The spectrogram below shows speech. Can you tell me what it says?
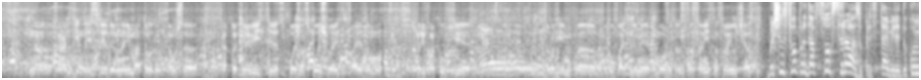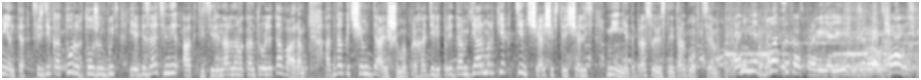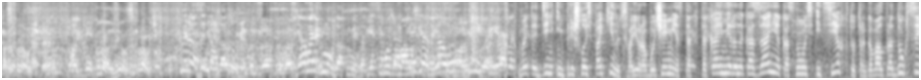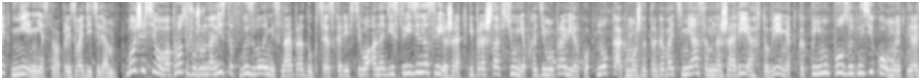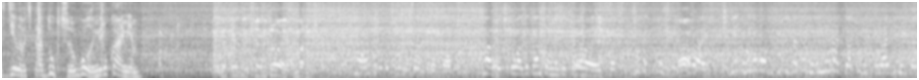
на карантин исследуем на нематоды, потому что картофель, видите, с почвой, поэтому при покупке э, другими про- покупателями могут распространить на свои участки. Большинство продавцов сразу представили документы, среди которых должен быть и обязательный акт ветеринарного контроля товара. Однако, чем дальше мы проходили по рядам ярмарки, тем чаще встречались менее добросовестные торговцы. Они мне 20 раз проверяли. Справочка. Справочки. А справочка? Куда сделать справочку? Три раза в этом году. Я возьму документов. Я сегодня малышку заеду. В этот день им пришлось покинуть свое рабочее место. Такая мера наказания коснулась и тех, кто торговал продукцией не местного производителя. Больше всего вопросов у журналистов вызвала мясная продукция. Скорее всего, она действительно свежая и прошла всю необходимую проверку. Но как можно торговать мясом на жаре, в то время как по нему ползают насекомые, и разделывать продукцию голыми руками? Сейчас закрывается марочка. Ну, вот это почему не закрыто? Марлечка у вас до конца не закрывается. Вот это тоже закрывает. Если вы не можете закрыть, вынимайте оттуда из холодильника.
